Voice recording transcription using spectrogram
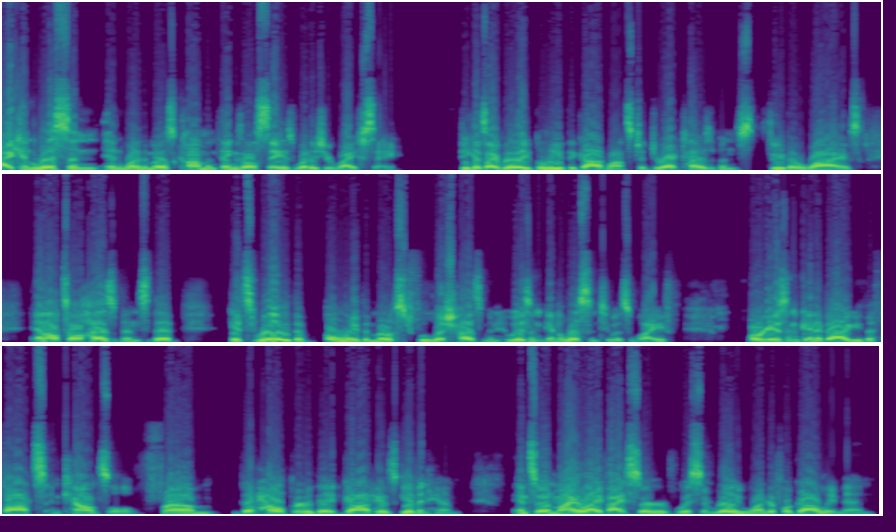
I can listen. And one of the most common things I'll say is, What does your wife say? Because I really believe that God wants to direct husbands through their wives. And I'll tell husbands that it's really the only the most foolish husband who isn't going to listen to his wife or isn't going to value the thoughts and counsel from the helper that God has given him. And so in my life, I serve with some really wonderful, godly men.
